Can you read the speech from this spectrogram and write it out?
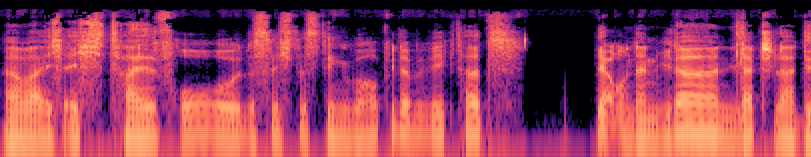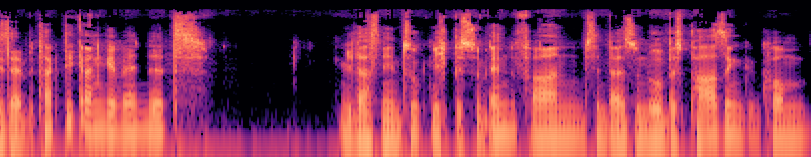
Da war ich echt heilfroh, dass sich das Ding überhaupt wieder bewegt hat. Ja, und dann wieder, Leitstelle hat dieselbe Taktik angewendet. Wir lassen den Zug nicht bis zum Ende fahren, sind also nur bis Parsing gekommen,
